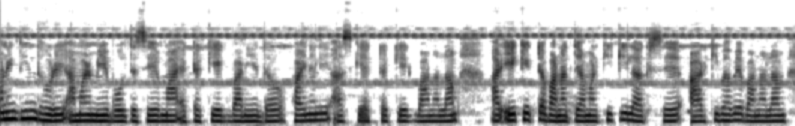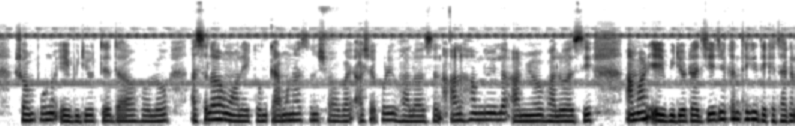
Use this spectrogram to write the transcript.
অনেক দিন ধরে আমার মেয়ে বলতেছে, মা, একটা কেক বানিয়ে দাও। ফাইনালি আজকে একটা কেক বানালাম। আর এই কেকটা বানাতে আমার কি কি লাগছে, আর কীভাবে বানালাম, সম্পূর্ণ এই ভিডিওতে দেওয়া হলো। আসসালামু আলাইকুম, কেমন আছেন সবাই? আশা করি ভালো আছেন। আলহামদুলিল্লাহ, আমিও ভালো আছি। আমার এই ভিডিওটা যে যেখান থেকে দেখে থাকেন,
